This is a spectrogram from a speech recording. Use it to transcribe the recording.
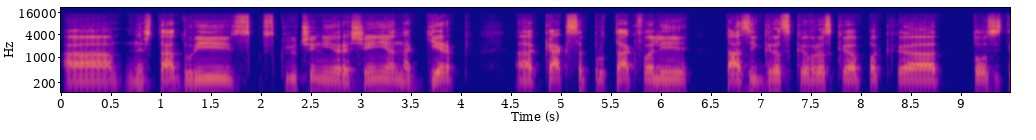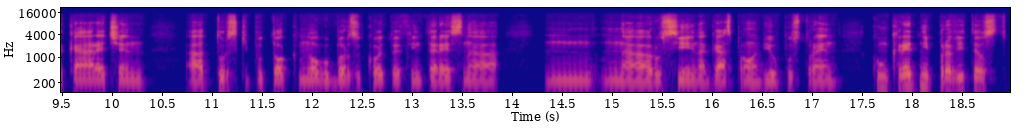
а, неща, дори сключени решения на ГЕРБ, а, как са протаквали тази гръцка връзка, пък а, този така наречен а, турски поток много бързо, който е в интерес на, на Русия и на Газпром е бил построен. Конкретни правителства,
